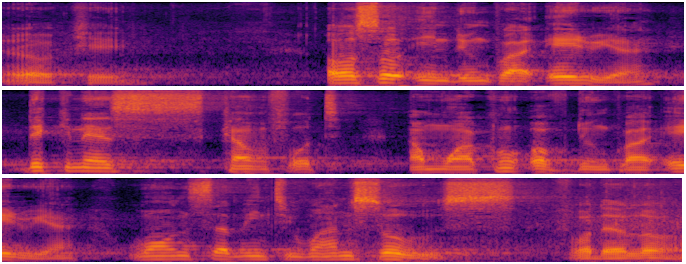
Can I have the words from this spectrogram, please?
Okay. Also in Dunkwa area, Deaconess Comfort Amwako of Dunkwa area, 171 souls for the Lord.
